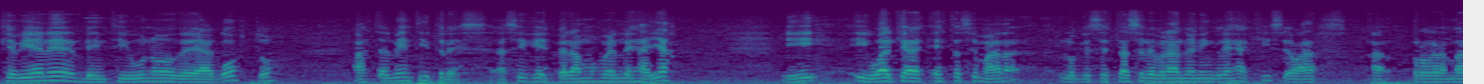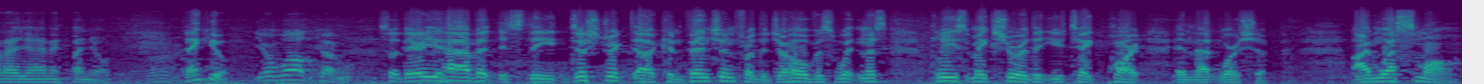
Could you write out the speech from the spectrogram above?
que viene, 21 de agosto, hasta el 23. Así que esperamos verles allá. Y igual que esta semana, lo que se está celebrando en inglés aquí se va a programar allá en español. Thank you. You're welcome. So there you have it. It's the district uh, convention for the Jehovah's Witness. Please make sure that you take part in that worship. I'm Wes Small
